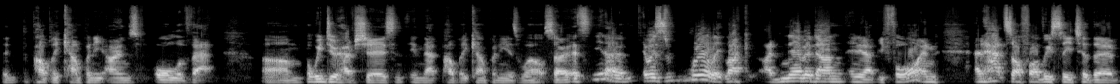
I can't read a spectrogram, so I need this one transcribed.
the public company owns all of that. Um, but we do have shares in, in, that public company as well. So it's you know it was really like I'd never done any of that before, and and hats off obviously to the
